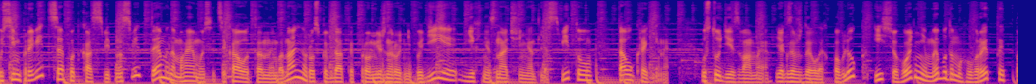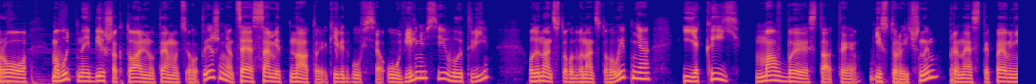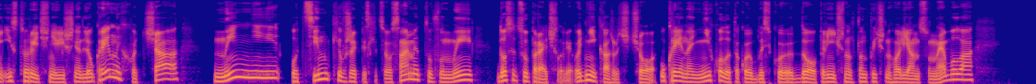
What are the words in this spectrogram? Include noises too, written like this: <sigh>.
Усім привіт! Це подкаст Світ на світ, де ми намагаємося цікаво та не банально розповідати про міжнародні події, їхнє значення для світу та України. У студії з вами, як завжди, Олег Павлюк. І сьогодні ми будемо говорити про, мабуть, найбільш актуальну тему цього тижня. Це саміт НАТО, який відбувся у Вільнюсі в Литві 11-12 липня, і який мав би стати історичним, принести певні історичні рішення для України. Хоча нині оцінки вже після цього саміту вони. Досить суперечливі. Одні кажуть, що Україна ніколи такою близькою до Північно-Атлантичного альянсу не була,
